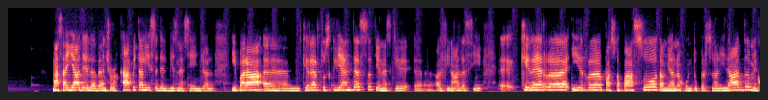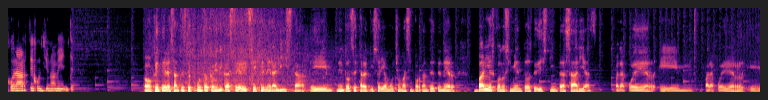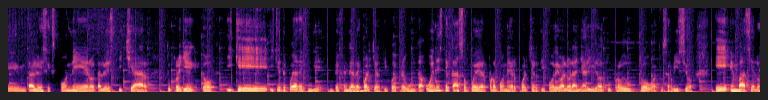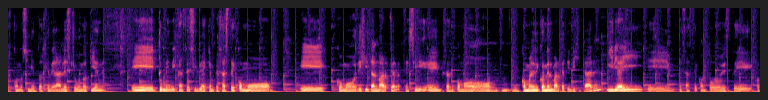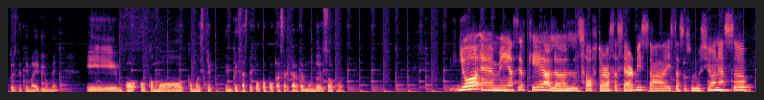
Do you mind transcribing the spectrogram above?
más allá del venture capitalist, del business angel. Y para eh, querer tus clientes tienes que eh, al final sí eh, querer ir paso a paso también con tu personalidad, mejorarte continuamente. Oh, qué interesante este punto que me indicaste de ser generalista. entonces para ti sería mucho más importante tener varios conocimientos de distintas áreas para poder, em, para poder em, tal vez exponer o tal vez pichear tu proyecto y que, y que te puedas defender, de cualquier tipo de pregunta o en este caso poder proponer cualquier tipo de valor añadido a tu producto o a tu servicio eh, en base a los conocimientos generales que uno tiene. Eh, tú me indicaste, Silvia, que empezaste como eh, como digital marketer, eh, sí, eh, empezaste como, como con el marketing digital y de ahí empezaste con todo este, con todo este tema de Viume. o, o cómo, cómo es que empezaste poco a poco a acercarte al mundo del software yo eh, me acerqué al, software as a service, a estas soluciones,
